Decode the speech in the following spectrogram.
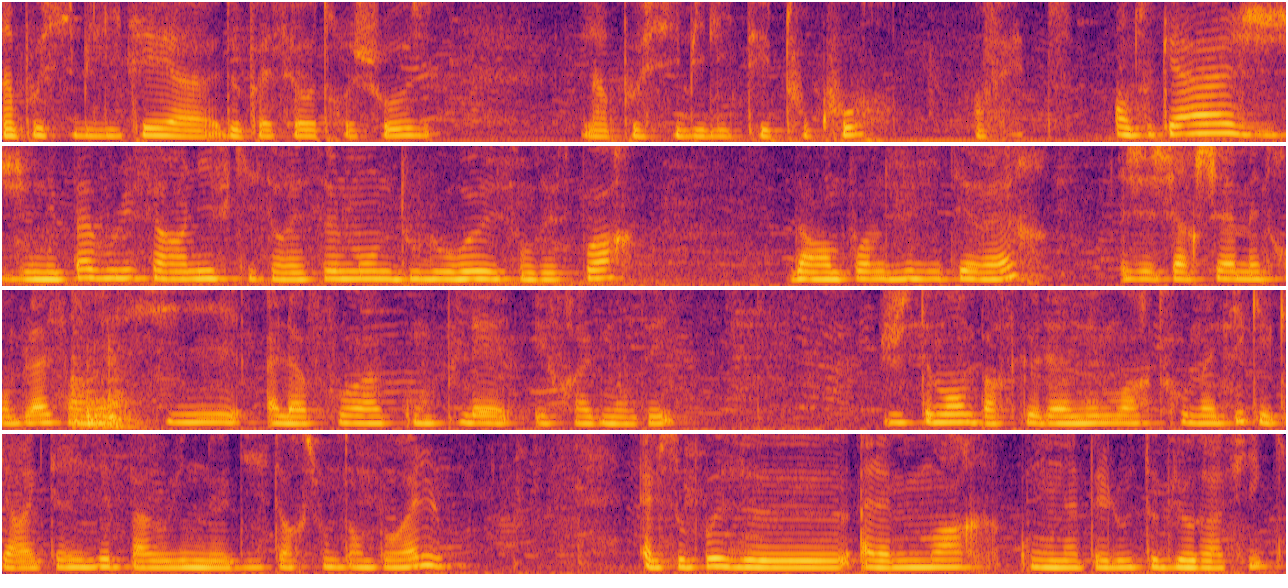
l'impossibilité euh, de passer à autre chose, l'impossibilité tout court, en fait. En tout cas, je n'ai pas voulu faire un livre qui serait seulement douloureux et sans espoir. D'un point de vue littéraire, j'ai cherché à mettre en place un récit à la fois complet et fragmenté. Justement parce que la mémoire traumatique est caractérisée par une distorsion temporelle, elle s'oppose euh, à la mémoire qu'on appelle autobiographique.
